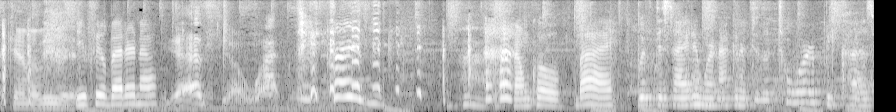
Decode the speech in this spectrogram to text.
I can't believe it. You feel better now? Yes, yo, what? Crazy. I'm cold. Bye. We've decided we're not gonna do the tour because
